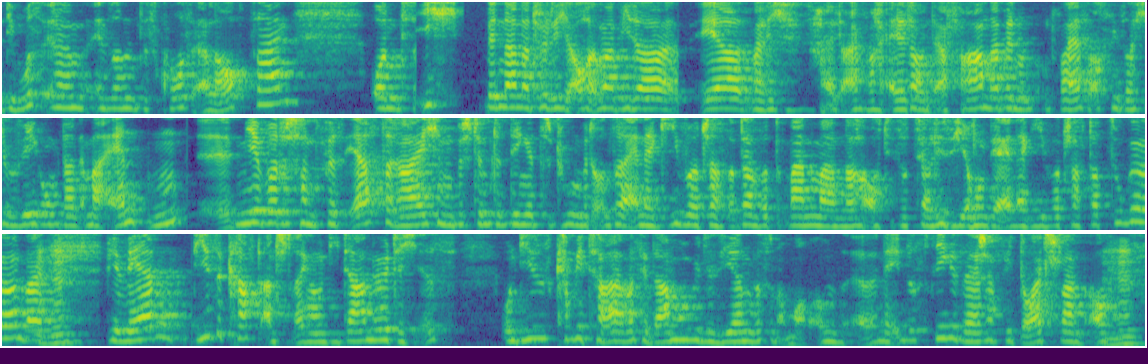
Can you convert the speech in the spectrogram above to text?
die muss in, in so einem Diskurs erlaubt sein. Und ich bin dann natürlich auch immer wieder eher, weil ich halt einfach älter und erfahrener bin und, und, weiß auch, wie solche Bewegungen dann immer enden. Äh, mir würde schon fürs Erste reichen, bestimmte Dinge zu tun mit unserer Energiewirtschaft. Und da wird meiner Meinung nach auch die Sozialisierung der Energiewirtschaft dazugehören, weil mhm. wir werden diese Kraftanstrengung, die da nötig ist, und dieses Kapital, was wir da mobilisieren müssen, um, um äh, eine Industriegesellschaft wie Deutschland auf, mhm.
